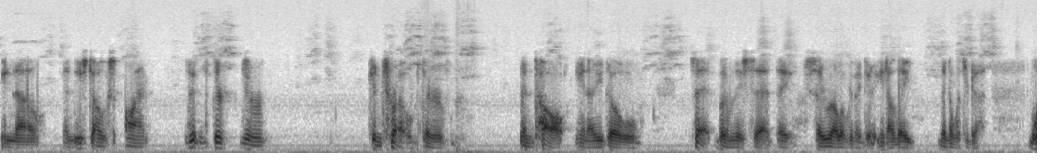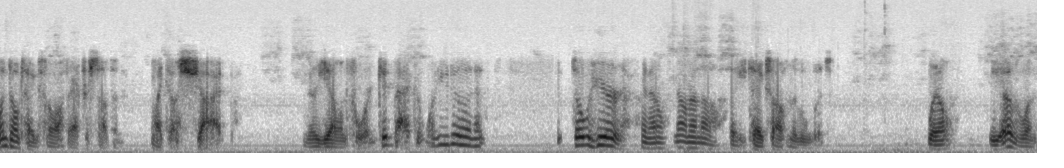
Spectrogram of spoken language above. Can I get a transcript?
you know. And these dogs aren't they're they're controlled. They're been taught. You know, you go set, boom, they set. They say roll over. They do. You know, they they know what they're doing. One dog takes off after something like a shot. They're yelling for it. Get back! What are you doing? It it's over here. You know, no, no, no. But he takes off into the woods. Well, the other one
